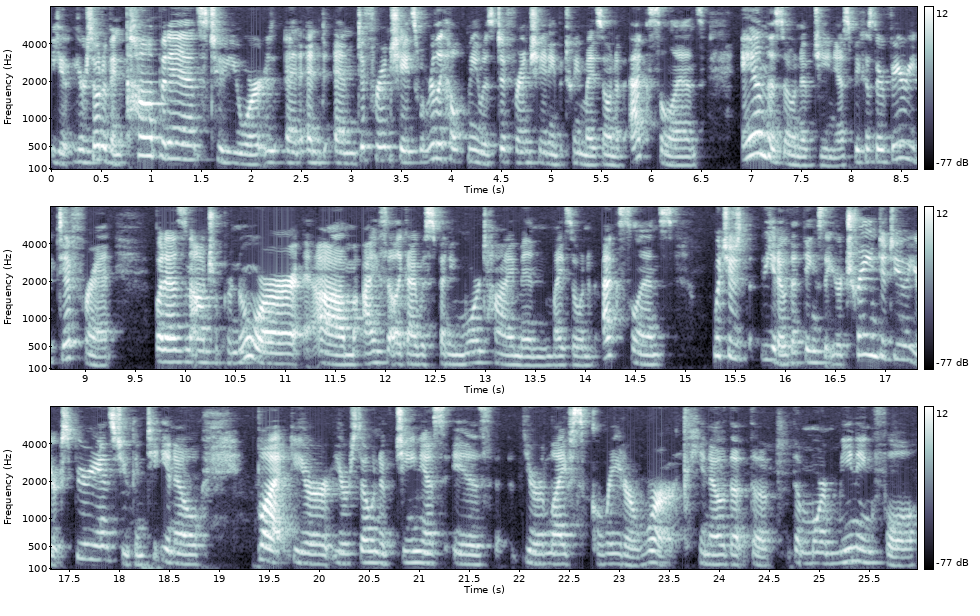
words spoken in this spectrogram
your, your, zone of incompetence to your and, and and differentiates. What really helped me was differentiating between my zone of excellence and the zone of genius because they're very different. But as an entrepreneur, um, I felt like I was spending more time in my zone of excellence, which is you know the things that you're trained to do, you're experienced, you can t- you know. But your your zone of genius is your life's greater work. You know the the the more meaningful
